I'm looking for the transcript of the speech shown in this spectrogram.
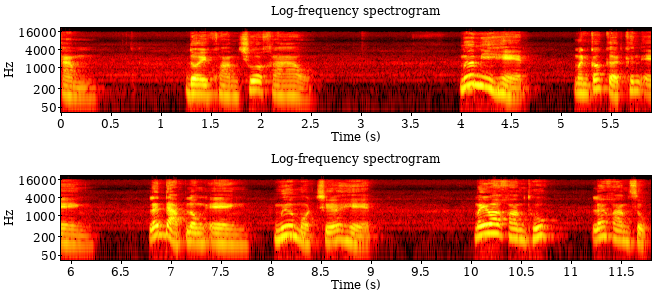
ธรรม โดยความชั่วคราว เมื่อมีเหตุมันก็เกิดขึ้นเอง และดับลงเองเมื่อหมดเชื้อเหตุ ไม่ว่าความทุกข์และความสุข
